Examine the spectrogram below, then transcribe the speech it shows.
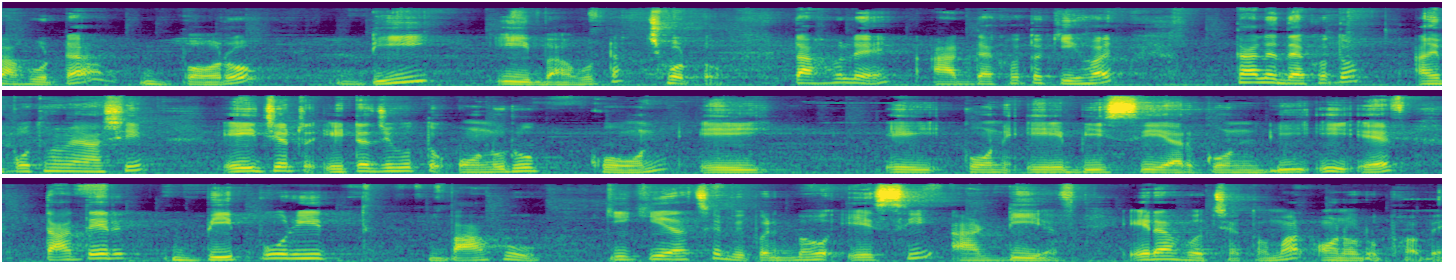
বাহুটা বড় ডি ই বাহুটা ছোট। তাহলে আর দেখো তো কি হয়? তাহলে দেখো তো, আমি প্রথমে আসি। এই যে এটা যেহেতু অনুরূপ কোণ, এই এই কোণ এ বি সি আর কোণ ডিই এফ তাদের বিপরীত বাহু কি কি আছে? বিপরীত বাহু এসি আর ডিএফ এরা হচ্ছে তোমার অনুরূপ হবে।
